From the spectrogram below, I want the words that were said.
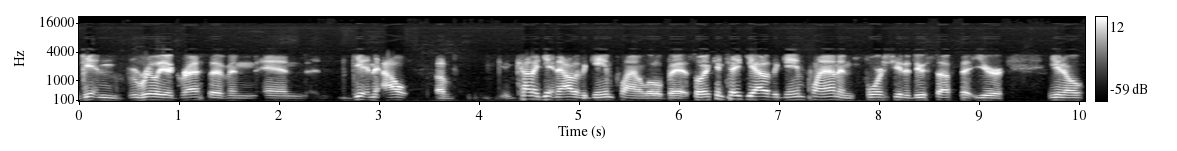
getting really aggressive and and getting out of kind of getting out of the game plan a little bit. So it can take you out of the game plan and force you to do stuff that you're, you know,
